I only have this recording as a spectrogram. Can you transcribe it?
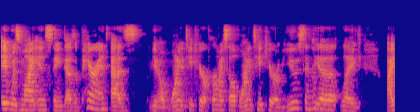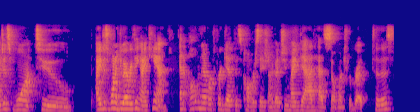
it was my instinct as a parent, as, you know, wanting to take care of her myself, wanting to take care of you, Cynthia. Mm-hmm. Like, I just want to, I just want to do everything I can. And I'll never forget this conversation. I bet you my dad has so much regret to this.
